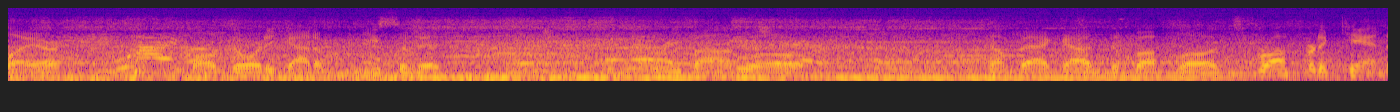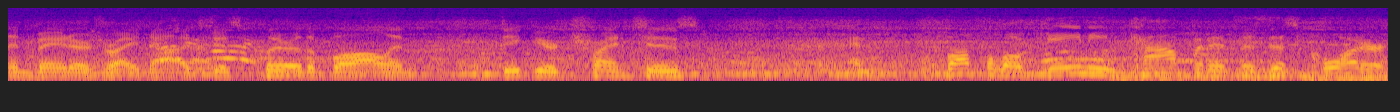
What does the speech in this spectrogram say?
player. Paul Dougherty got a piece of it. Rebound will come back out to Buffalo. It's rough for the Canton Invaders right now. It's just clear the ball and dig your trenches. And Buffalo gaining confidence as this quarter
